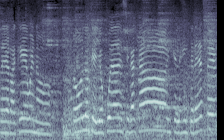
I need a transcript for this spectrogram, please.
De verdad que, bueno, todo lo que yo pueda decir acá, que les interese,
